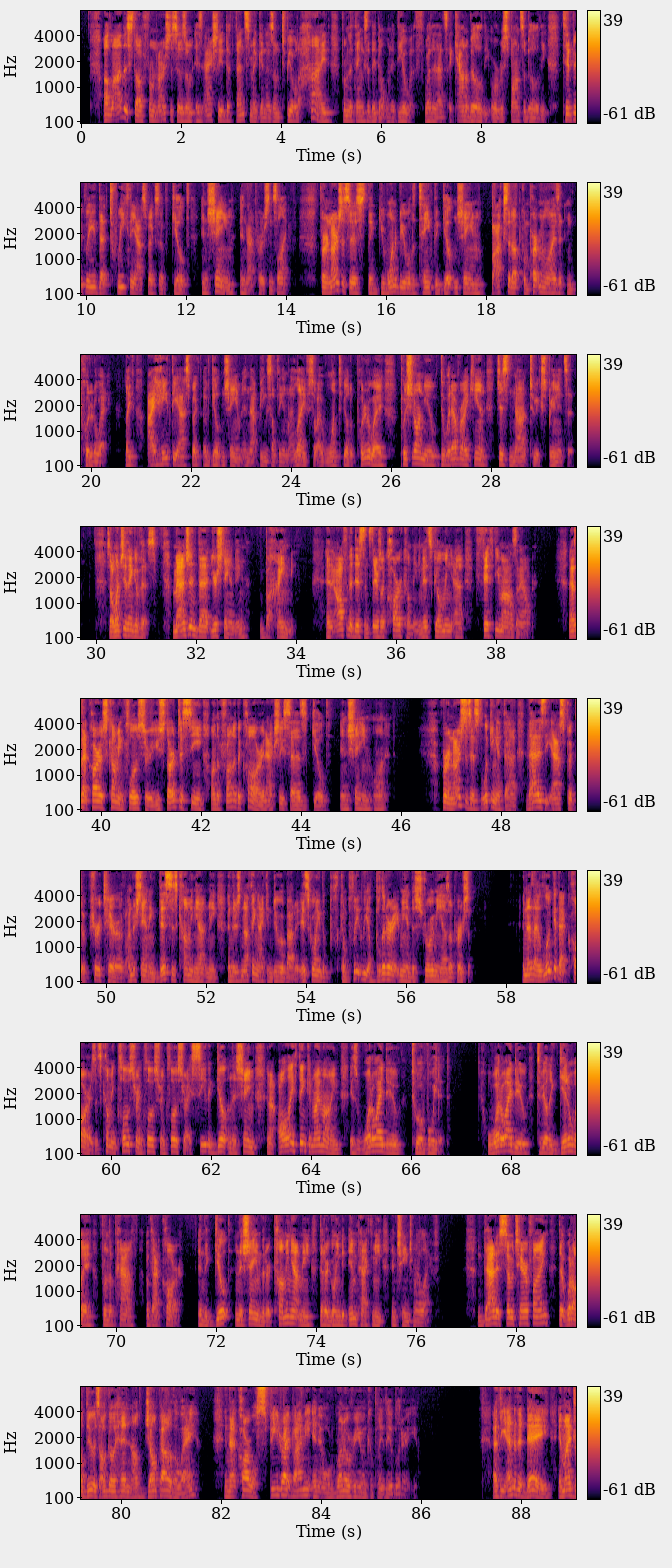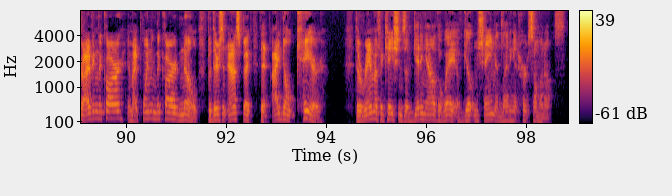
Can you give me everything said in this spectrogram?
A lot of the stuff from narcissism is actually a defense mechanism to be able to hide from the things that they don't want to deal with, whether that's accountability or responsibility. Typically, that tweak the aspects of guilt and shame in that person's life. For a narcissist, like you want to be able to take the guilt and shame, box it up, compartmentalize it, and put it away. Like, I hate the aspect of guilt and shame and that being something in my life. So I want to be able to put it away, push it on you, do whatever I can, just not to experience it. So I want you to think of this. Imagine that you're standing behind me, and off in the distance, there's a car coming, and it's going at 50 miles an hour. And as that car is coming closer, you start to see on the front of the car, it actually says guilt and shame on it. For a narcissist looking at that, that is the aspect of pure terror, of understanding this is coming at me and there's nothing I can do about it. It's going to completely obliterate me and destroy me as a person. And as I look at that car as it's coming closer and closer and closer, I see the guilt and the shame. And all I think in my mind is, what do I do to avoid it? What do I do to be able to get away from the path of that car and the guilt and the shame that are coming at me that are going to impact me and change my life? That is so terrifying that what I'll do is I'll go ahead and I'll jump out of the way, and that car will speed right by me and it will run over you and completely obliterate you at the end of the day, am I driving the car? Am I pointing the car? No. But there's an aspect that I don't care the ramifications of getting out of the way of guilt and shame and letting it hurt someone else.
